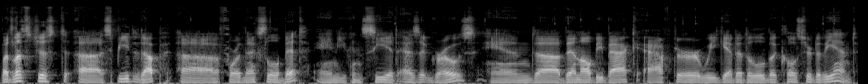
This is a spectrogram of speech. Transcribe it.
But let's just uh, speed it up uh, for the next little bit, and you can see it as it grows, and uh, then I'll be back after we get it a little bit closer to the end.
